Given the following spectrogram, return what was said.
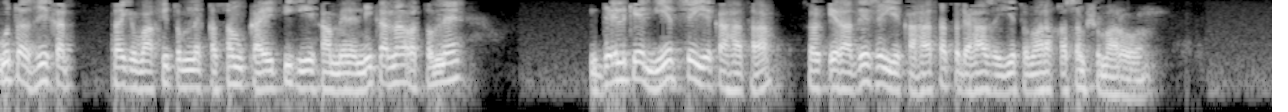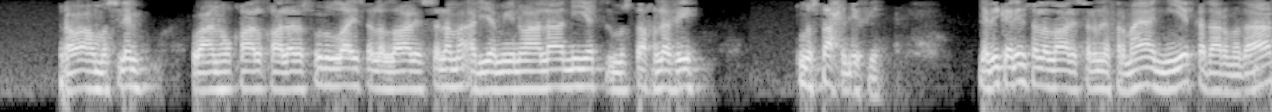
وہ تصدیق کرتا ہے کہ واقعی تم نے قسم کہی تھی کہ یہ کام میں نے نہیں کرنا اور تم نے دل کے نیت سے یہ کہا تھا۔ اور ارادے سے یہ کہا تھا تو لہٰذا یہ تمہارا قسم شمار ہوگا۔ رواہ مسلم۔ وعنہ قال قال رسول اللہ صلی اللہ علیہ وسلم، الیمین علی نیت المستخلفی مستحلفی نبی کریم صلی اللہ علیہ وسلم نے فرمایا، نیت کا دار و مدار،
